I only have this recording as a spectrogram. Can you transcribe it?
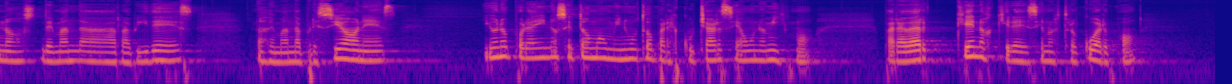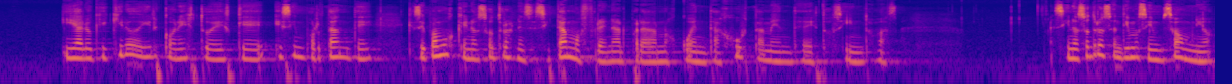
nos demanda rapidez, nos demanda presiones, y uno por ahí no se toma un minuto para escucharse a uno mismo, para ver qué nos quiere decir nuestro cuerpo. Y a lo que quiero ir con esto es que es importante que sepamos que nosotros necesitamos frenar para darnos cuenta justamente de estos síntomas. Si nosotros sentimos insomnio,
